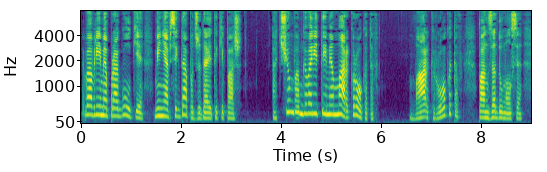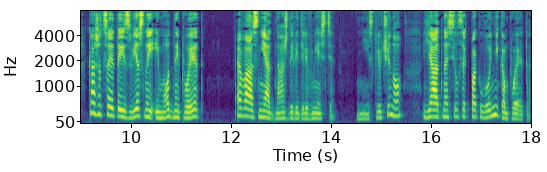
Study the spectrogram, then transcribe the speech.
Во время прогулки меня всегда поджидает экипаж. О чем вам говорит имя Марк Рокотов? Марк Рокотов? Пан задумался. Кажется, это известный и модный поэт. Вас не однажды видели вместе. Не исключено. Я относился к поклонникам поэта.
